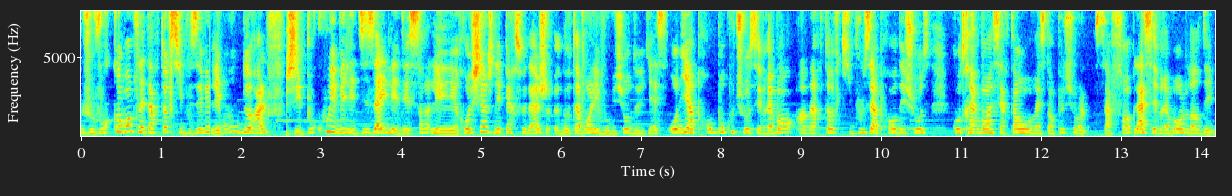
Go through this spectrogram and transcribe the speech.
je vous recommande cet art of si vous aimez les mondes de Ralph. J'ai beaucoup aimé les designs, les dessins, les recherches des personnages, notamment l'évolution de Yes. On y apprend beaucoup de choses, c'est vraiment un art of qui vous apprend des choses, contrairement à certains où on reste un peu sur sa fin. Là, c'est vraiment l'un des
